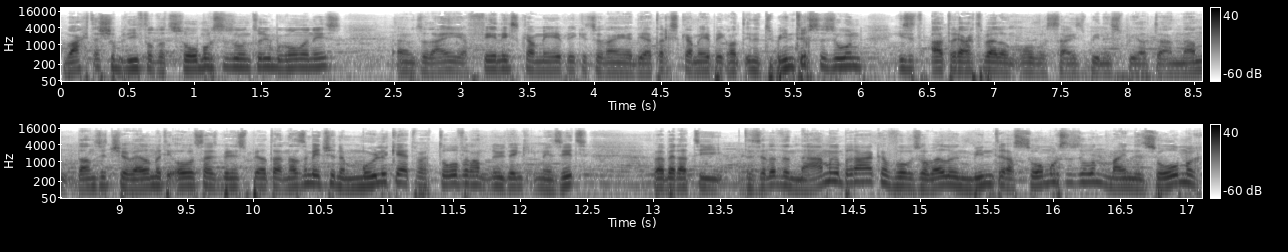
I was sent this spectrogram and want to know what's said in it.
wacht alsjeblieft tot het zomerseizoen terug begonnen is. Um, zodat je Phoenix kan meepikken, zodat je attracties kan meepikken. Want in het winterseizoen is het uiteraard wel een oversized binnenspeeltuin. Dan, dan zit je wel met die oversized binnenspeeltuin. Dat is een beetje de moeilijkheid waar Toverland nu denk ik mee zit. Waarbij dat die dezelfde naam gebruiken voor zowel hun winter- als zomerseizoen. Maar in de zomer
